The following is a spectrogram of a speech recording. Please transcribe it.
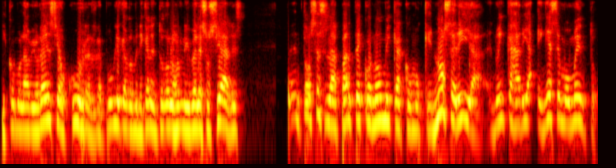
Y como la violencia ocurre en República Dominicana en todos los niveles sociales, entonces la parte económica como que no sería, no encajaría en ese momento,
